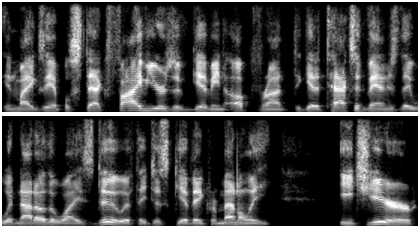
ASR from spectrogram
in my example, stack five years of giving upfront to get a tax advantage they would not otherwise do if they just give incrementally each year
